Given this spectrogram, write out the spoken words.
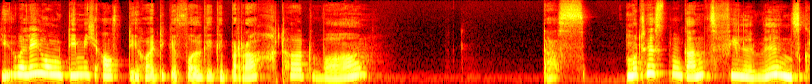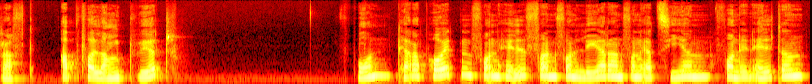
Die Überlegung, die mich auf die heutige Folge gebracht hat, war, dass Mutisten ganz viel Willenskraft abverlangt wird von Therapeuten, von Helfern, von Lehrern, von Erziehern, von den Eltern.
